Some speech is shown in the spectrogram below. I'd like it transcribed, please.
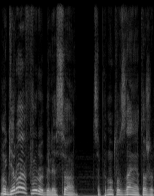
Ну, героев вырубили, все. Типа, ну тут здание тоже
